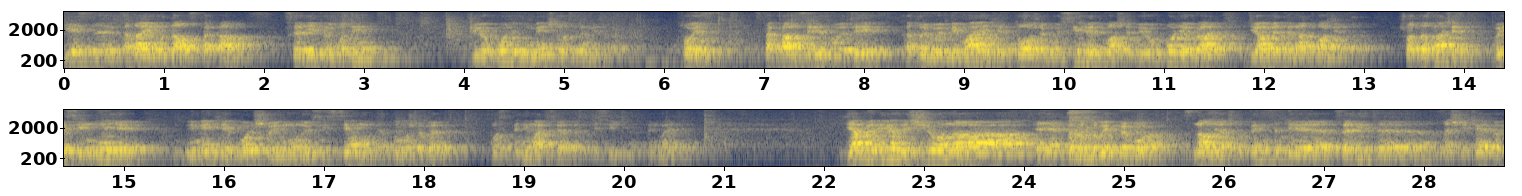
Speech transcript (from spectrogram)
Если, когда я ему дал стакан целитой воды, биополе уменьшилось на метр. То есть стакан целитой воды, который вы пиваете, тоже усилит ваше биополе брать в диаметре на 2 метра. Что это значит? Вы сильнее имеете большую иммунную систему для того, чтобы воспринимать все это действительно. Понимаете? Я проверил еще на электробытовых приборах. Знал я, что в принципе целит э, защищает от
